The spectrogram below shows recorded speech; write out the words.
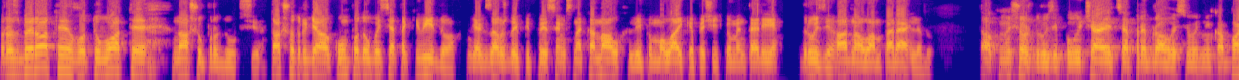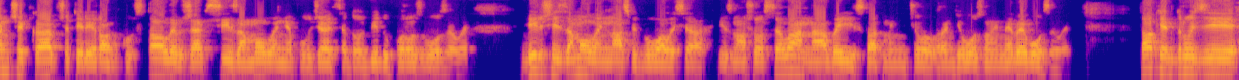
розбирати, готувати нашу продукцію. Так що, друзі, кому подобається таке відео, як завжди, підписуємось на канал, ліпимо лайки, пишіть коментарі. Друзі, гарного вам перегляду. Так, ну що ж, друзі, виходить, прибрали сьогодні кабанчика, в 4 ранку встали, вже всі замовлення, виходить, до обіду порозвозили. Більшість замовлень у нас відбувалися із нашого села, на виїзд так ми нічого грандіозного не вивозили. Так як, друзі,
